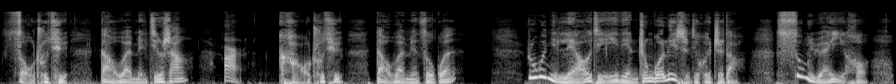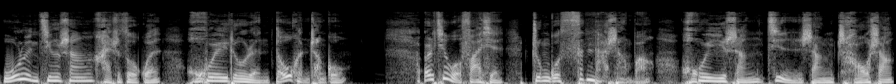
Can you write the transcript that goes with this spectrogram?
走出去到外面经商；二考出去到外面做官。如果你了解一点中国历史，就会知道，宋元以后，无论经商还是做官，徽州人都很成功。而且我发现，中国三大商帮——徽商、晋商、朝商，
